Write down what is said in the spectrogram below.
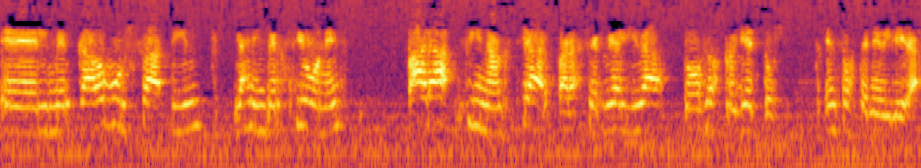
el mercado bursátil, las inversiones, para financiar, para hacer realidad todos los proyectos en sostenibilidad,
